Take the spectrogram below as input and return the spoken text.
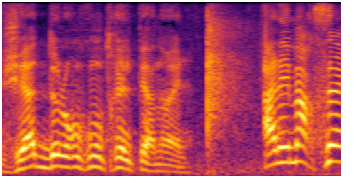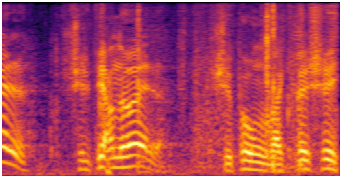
j'ai hâte de le rencontrer, le Père Noël. Allez Marcel, je suis le Père Noël. Je sais pas où on va crécher.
